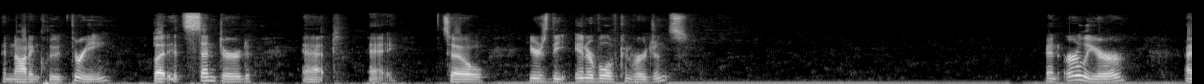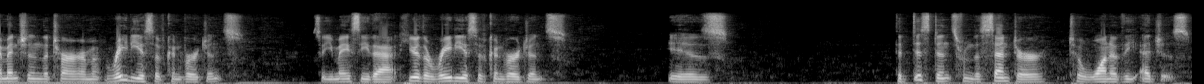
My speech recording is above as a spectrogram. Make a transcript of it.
and not include 3, but it's centered at A. So here's the interval of convergence. And earlier, I mentioned the term radius of convergence. So you may see that. Here the radius of convergence is the distance from the center to one of the edges.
